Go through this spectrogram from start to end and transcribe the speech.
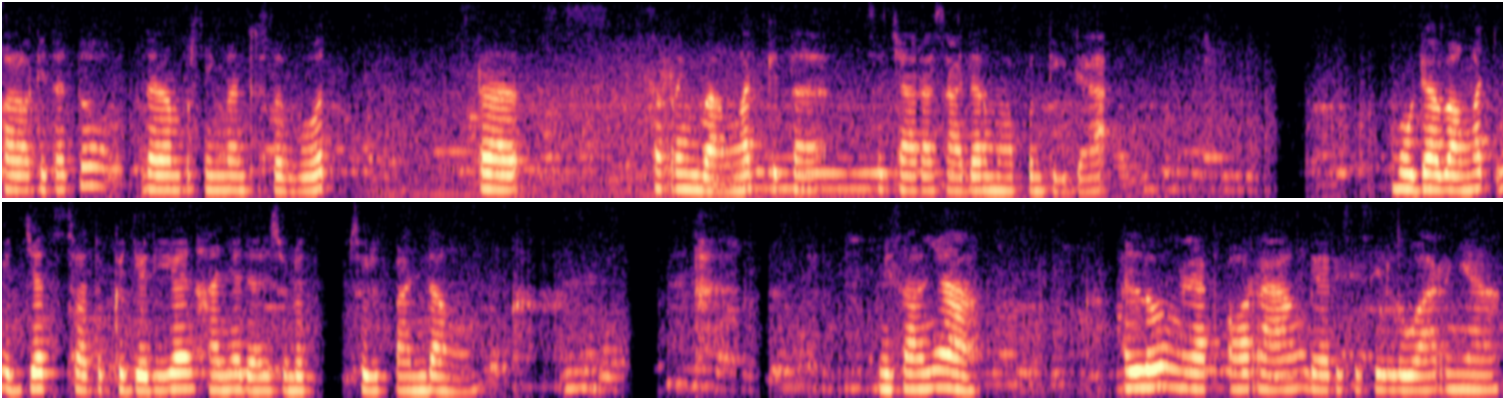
kalau kita tuh dalam persinggungan tersebut ter sering banget kita secara sadar maupun tidak mudah banget ngejat suatu kejadian hanya dari sudut sudut pandang. Misalnya lu ngeliat orang dari sisi luarnya.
